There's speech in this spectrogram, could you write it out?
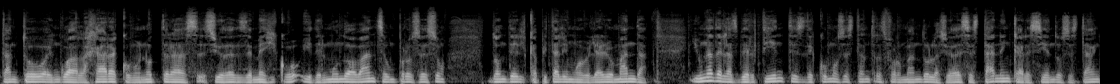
tanto en Guadalajara como en otras ciudades de México y del mundo avanza un proceso donde el capital inmobiliario manda. Y una de las vertientes de cómo se están transformando las ciudades, se están encareciendo, se están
